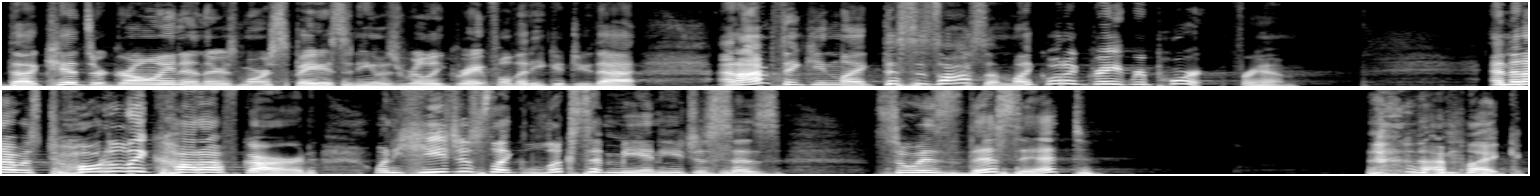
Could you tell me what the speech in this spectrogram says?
the kids are growing and there's more space, and he was really grateful that he could do that. And I'm thinking, like, this is awesome. Like, what a great report for him. And then I was totally caught off guard when he just like looks at me and he just says, "So is this it?" And I'm like,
